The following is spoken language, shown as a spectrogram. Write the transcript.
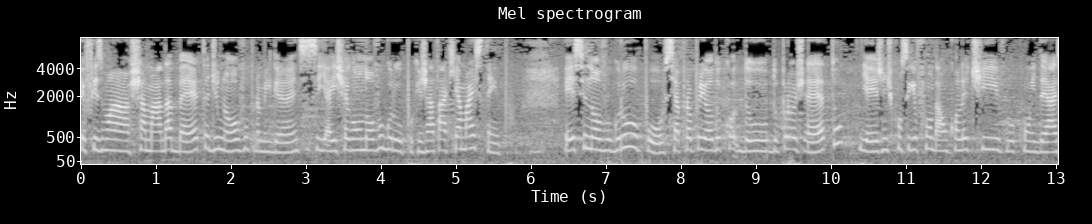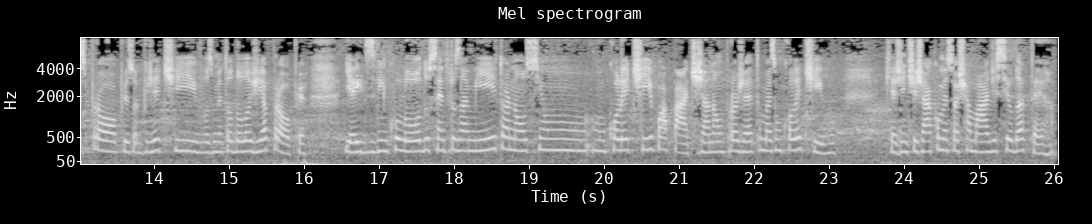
Eu fiz uma chamada aberta de novo para migrantes, e aí chegou um novo grupo que já está aqui há mais tempo. Esse novo grupo se apropriou do, do, do, projeto e aí a gente conseguiu fundar um coletivo com ideais próprios, objetivos, metodologia própria. E aí desvinculou do Centros AMI e tornou-se um, um coletivo à parte, já não um projeto, mas um coletivo, que a gente já começou a chamar de Sil da Terra.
